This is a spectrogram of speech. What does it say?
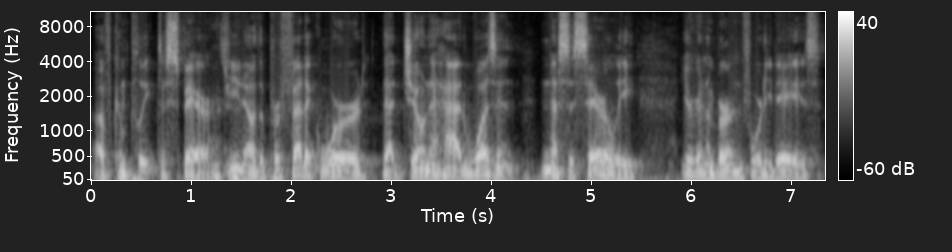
of complete despair. You know, the prophetic word that Jonah had wasn't necessarily, you're going to burn 40 days.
